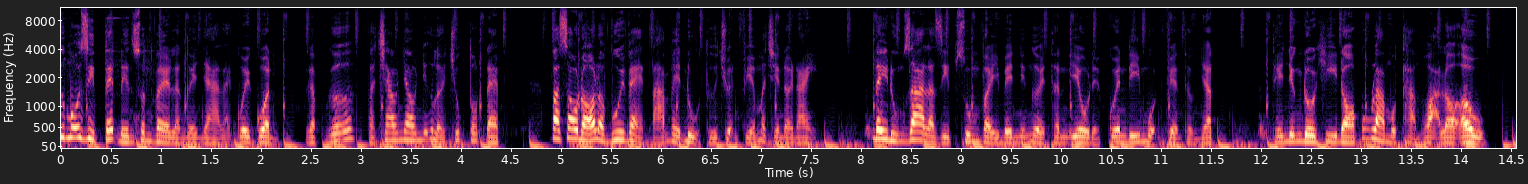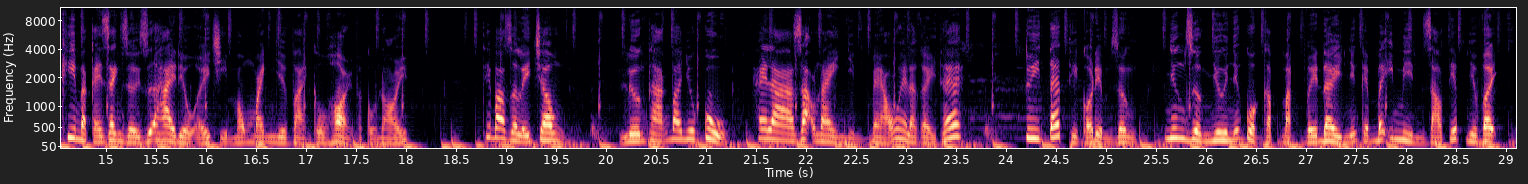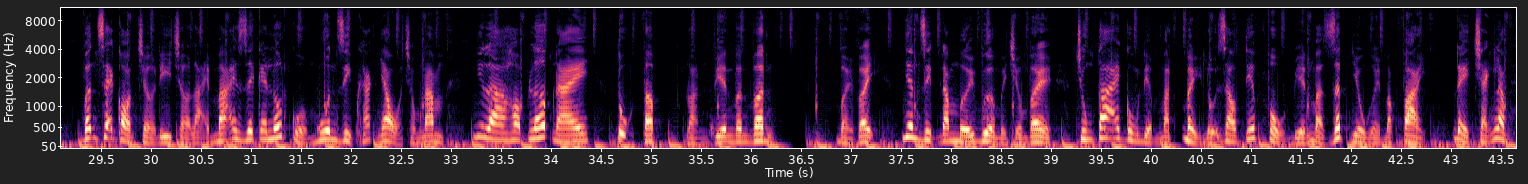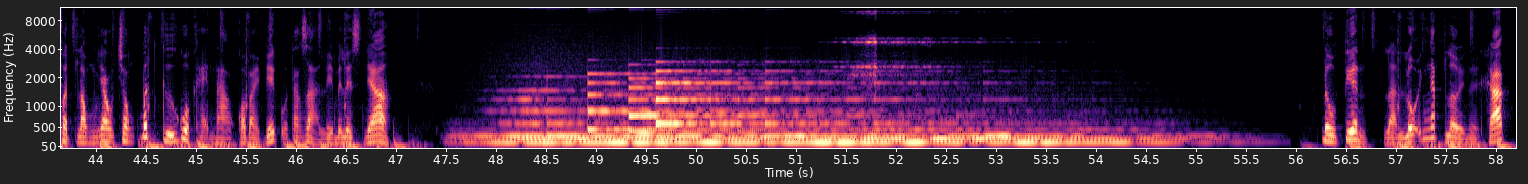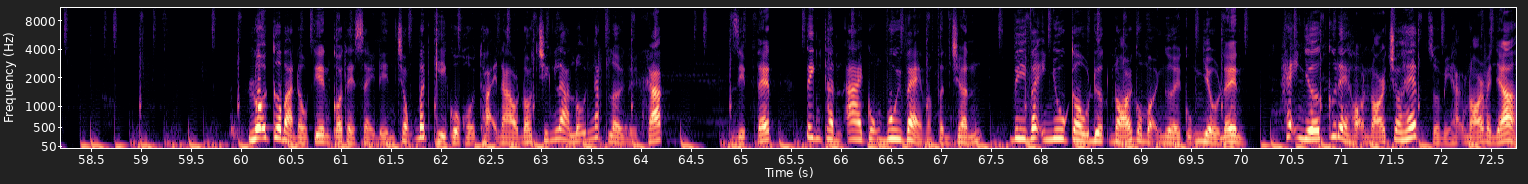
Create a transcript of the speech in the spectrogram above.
Cứ mỗi dịp Tết đến xuân về là người nhà lại quây quần, gặp gỡ và trao nhau những lời chúc tốt đẹp. Và sau đó là vui vẻ tám về đủ thứ chuyện phiếm ở trên đời này. Đây đúng ra là dịp sum vầy bên những người thân yêu để quên đi muộn phiền thường nhật. Thế nhưng đôi khi đó cũng là một thảm họa lo âu khi mà cái ranh giới giữa hai điều ấy chỉ mong manh như vài câu hỏi và câu nói. Thế bao giờ lấy chồng? Lương tháng bao nhiêu củ? Hay là dạo này nhìn béo hay là gầy thế? Tuy Tết thì có điểm dừng, nhưng dường như những cuộc gặp mặt với đầy những cái bẫy mìn giao tiếp như vậy vẫn sẽ còn trở đi trở lại mãi dưới cái lốt của muôn dịp khác nhau ở trong năm như là họp lớp này, tụ tập, đoàn viên vân vân. Bởi vậy, nhân dịp năm mới vừa mới chiếm về, chúng ta hãy cùng điểm mặt 7 lỗi giao tiếp phổ biến mà rất nhiều người mắc phải để tránh làm phật lòng nhau trong bất cứ cuộc hẹn nào qua bài viết của tác giả Limitless nha. Đầu tiên là lỗi ngắt lời người khác. Lỗi cơ bản đầu tiên có thể xảy đến trong bất kỳ cuộc hội thoại nào đó chính là lỗi ngắt lời người khác. Dịp Tết, tinh thần ai cũng vui vẻ và phấn chấn. Vì vậy nhu cầu được nói của mọi người cũng nhiều lên. Hãy nhớ cứ để họ nói cho hết rồi mình hãng nói vào nhá.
